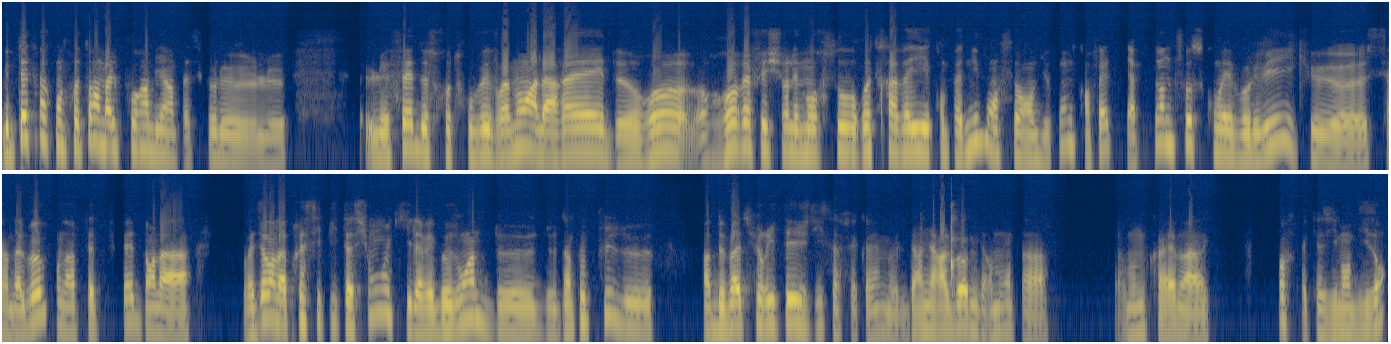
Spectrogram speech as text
mais peut-être un contretemps mal pour un bien parce que le, le le fait de se retrouver vraiment à l'arrêt, de re- re-réfléchir les morceaux, retravailler et compagnie, bon, on s'est rendu compte qu'en fait, il y a plein de choses qui ont évolué et que euh, c'est un album qu'on a peut-être fait dans la, on va dire dans la précipitation et qu'il avait besoin de d'un peu plus de, de maturité. Je dis, ça fait quand même le dernier album, il remonte à, il remonte quand même à, fait quasiment 10 ans.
